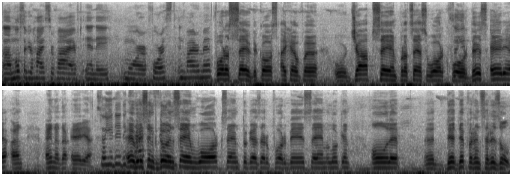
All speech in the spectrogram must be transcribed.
uh, most of your hives survived in a more forest environment. Forest safe because I have uh, uh, job same process work So for this area and another area. So you did exactly everything doing same- same work same together for bees same looking only uh, the difference result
